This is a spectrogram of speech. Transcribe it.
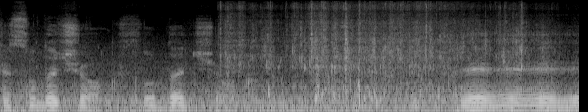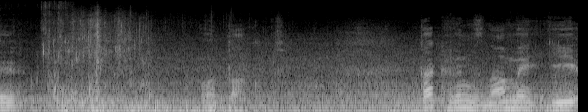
Чи судачок? Судачок. Е-е-е-е. Отак от. Так він з нами і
